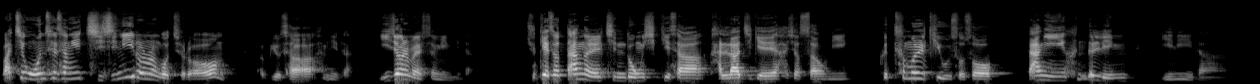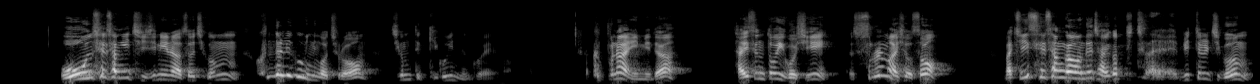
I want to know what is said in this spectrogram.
마치 온 세상에 지진이 일어나는 것처럼 묘사합니다. 2절 말씀입니다. 주께서 땅을 진동시키사 갈라지게 하셨사오니 그 틈을 기우소서 땅이 흔들림이니이다. 온 세상이 지진이 나서 지금 흔들리고 있는 것처럼 지금 느끼고 있는 거예요. 그뿐 아닙니다. 다윗은 또 이것이 술을 마셔서 마치 세상 가운데 자기가 비틀비틀 지금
